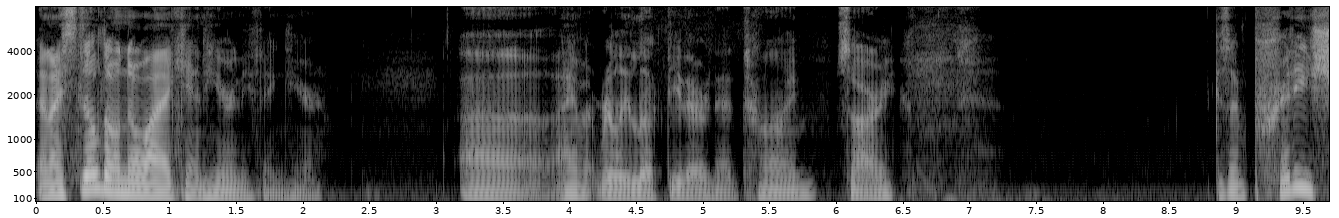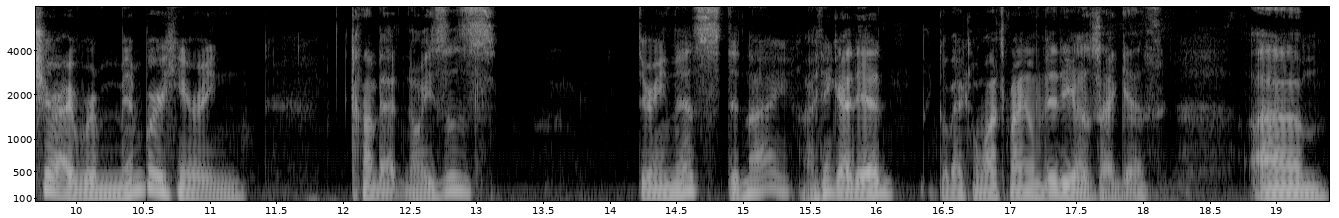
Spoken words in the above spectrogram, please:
and I still don't know why I can't hear anything here. Uh, I haven't really looked either in that time. Sorry, because I'm pretty sure I remember hearing combat noises during this, didn't I? I think I did go back and watch my own videos, I guess. Um,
